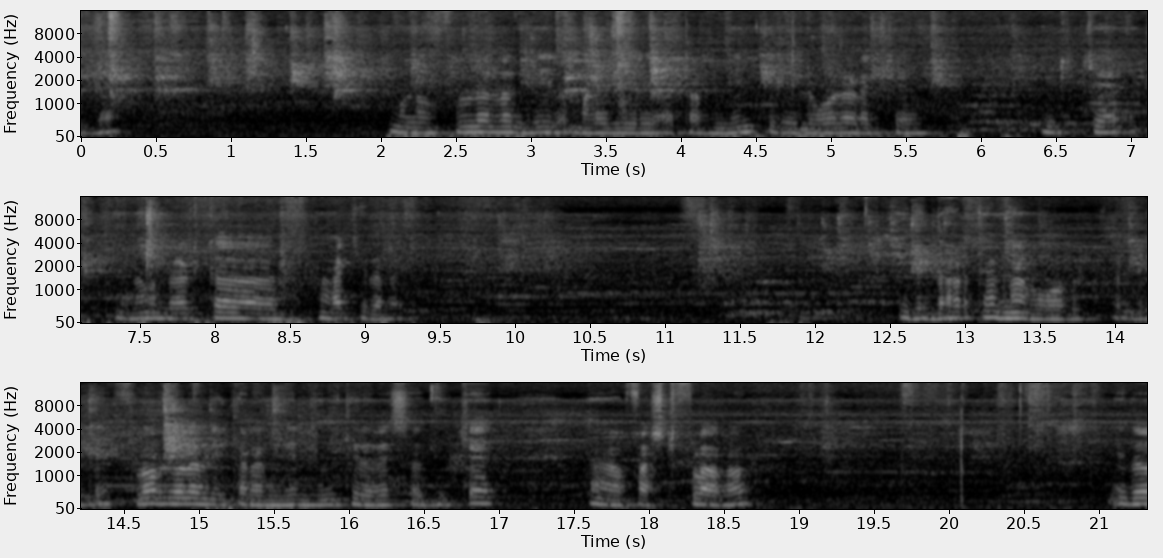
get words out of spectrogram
ಈಗ ಮೊನ್ನೆ ಫುಲ್ಲೆಲ್ಲ ನೀರು ಮಳೆ ನೀರು ಆ ಥರ ನಿಂತಿದೆ ಇಲ್ಲಿ ಓಡಾಡೋಕ್ಕೆ. ಇದಕ್ಕೆ ಏನೋ ಒಂದು ಅಡ್ಕ ಹಾಕಿದ್ದಾರೆ. ಇದು ದಾಟ್ಕೊಂಡು ನಾನು ಹೋಗ್ಬೇಕು ಇಲ್ಲಿ ಫ್ಲೋರ್ಗಳಲ್ಲಿ ಈ ಥರ ನೀರು ನಿಂತಿದ್ದಾವೆ. ಸದ್ಯಕ್ಕೆ ಫಸ್ಟ್ ಫ್ಲೋರು ಇದು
